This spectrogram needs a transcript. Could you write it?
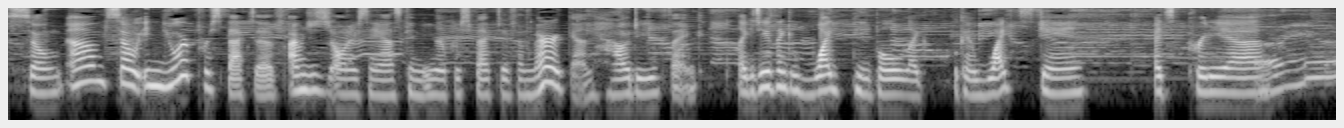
So, um, so in your perspective, I'm just honestly asking in your perspective, American, how do you think? Like, do you think white people, like, okay, white skin, it's prettier?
